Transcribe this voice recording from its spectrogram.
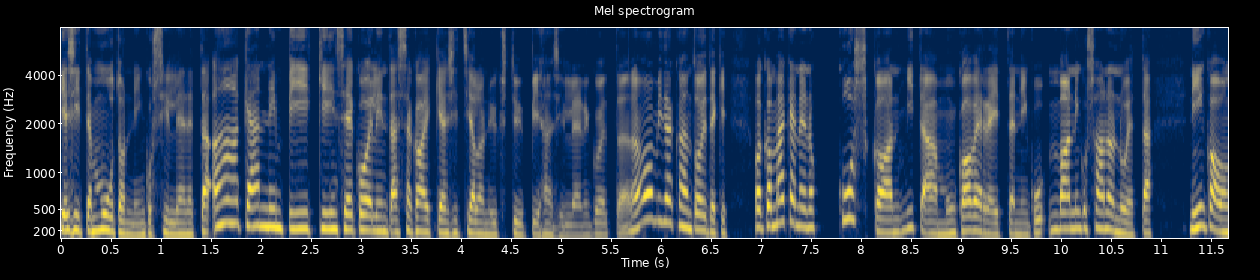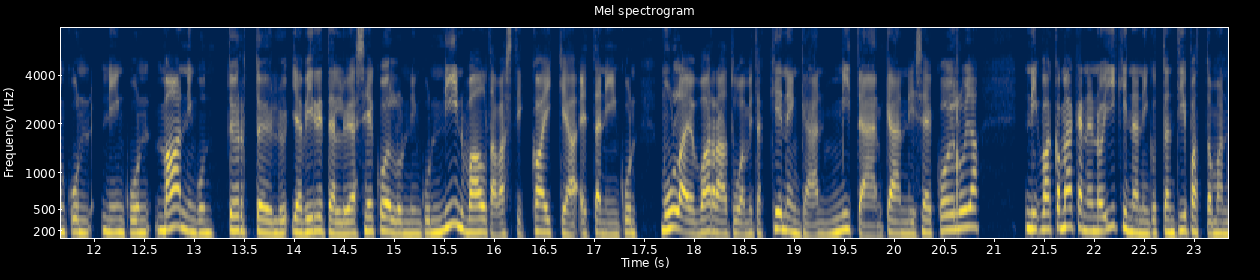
Ja sitten muut on niin kuin silleen, että Aa, kännin piikkiin, sekoilin tässä kaikkea. Ja sitten siellä on yksi tyyppi ihan silleen, niin kuin, että no mitäkään toi teki. Vaikka mäkään en ole koskaan mitään mun kavereitten, niin kuin, mä oon niin kuin sanonut, että niin kauan kun niin kuin, mä oon niin kuin törttöillyt ja viritellyt ja sekoillut niin, kuin niin valtavasti kaikkea, että niin kuin, mulla ei ole varaa tuomita kenenkään mitään kännisekoiluja, niin vaikka mäkään en ole ikinä niin tämän tipattoman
